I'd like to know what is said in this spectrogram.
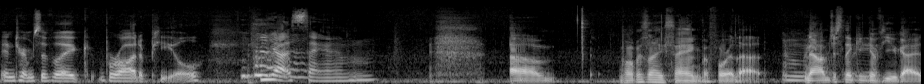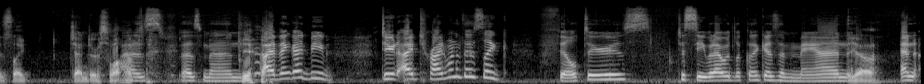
in terms of like broad appeal. yeah, same. What was I saying before that? now I'm just thinking of you guys like gender swaps. as as men. Yeah. I think I'd be, dude. I tried one of those like filters to see what I would look like as a man. yeah. and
